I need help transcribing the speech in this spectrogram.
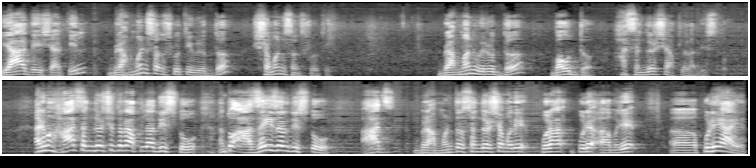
या देशातील ब्राह्मण संस्कृती विरुद्ध श्रमण संस्कृती. ब्राह्मण विरुद्ध बौद्ध हा संघर्ष आपल्याला दिसतो. आणि मग हा संघर्ष जर आपल्याला दिसतो आणि तो आजही जर दिसतो आज ब्राह्मण तर संघर्षामध्ये पुरा पुढे म्हणजे पुढे आहेत.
